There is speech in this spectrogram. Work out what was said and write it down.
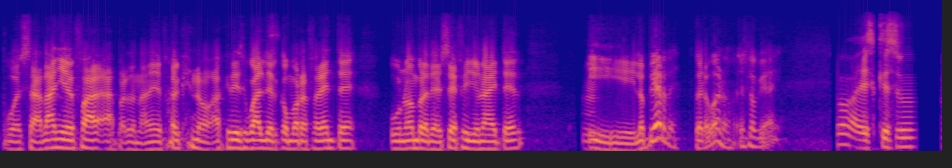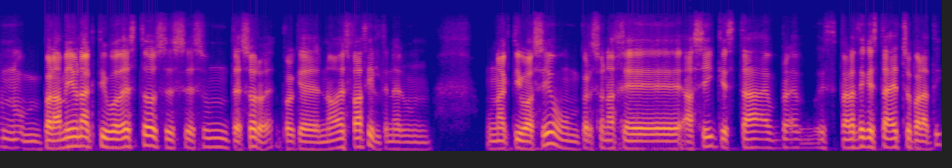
pues a Daniel Far, ah, perdón, a Daniel Farke no, a Chris Wilder como referente, un hombre del Sheffield United, y lo pierde. Pero bueno, es lo que hay. Es que es un- para mí un activo de estos es, es un tesoro, ¿eh? porque no es fácil tener un, un activo así, un personaje así que está, es- parece que está hecho para ti.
